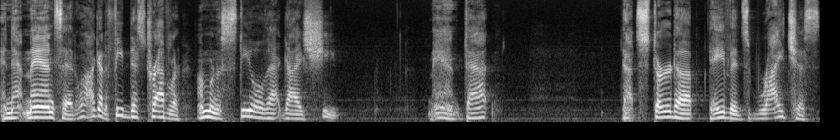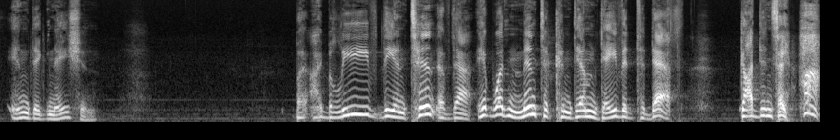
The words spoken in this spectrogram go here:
And that man said, Well, I got to feed this traveler. I'm going to steal that guy's sheep. Man, that that stirred up David's righteous indignation. But I believe the intent of that, it wasn't meant to condemn David to death. God didn't say, Ha,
